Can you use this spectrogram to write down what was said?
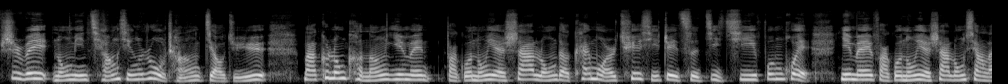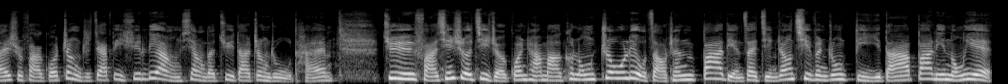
示威农民强行入场搅局。马克龙可能因为法国农业沙龙的开幕而缺席这次 G7 峰会，因为法国农业沙龙向来是法国政治家必须亮相的巨大政治舞台。据法新社记者观察，马克龙周六早晨八点在紧张气氛中抵抵达巴黎农业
